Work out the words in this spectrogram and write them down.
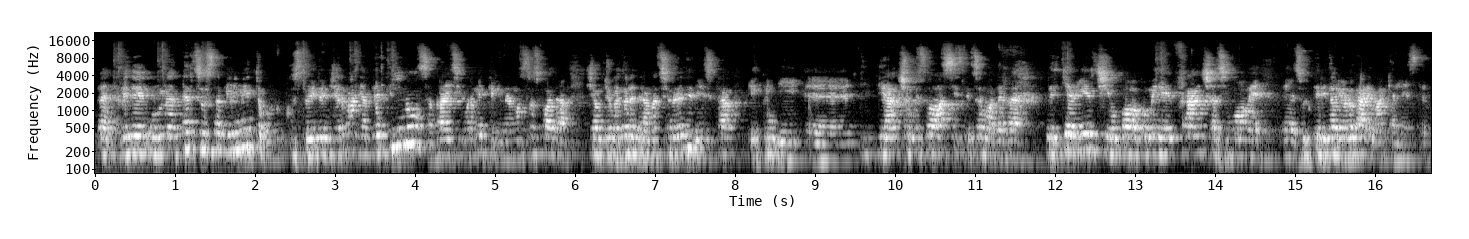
Beh, vede un terzo stabilimento costruito in Germania a Berlino, saprai sicuramente che nella nostra squadra c'è un giocatore della nazionale tedesca e quindi eh, ti, ti, lancio questo assist insomma, per, per, chiarirci un po' come Francia si muove eh, sul territorio locale ma anche all'estero.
